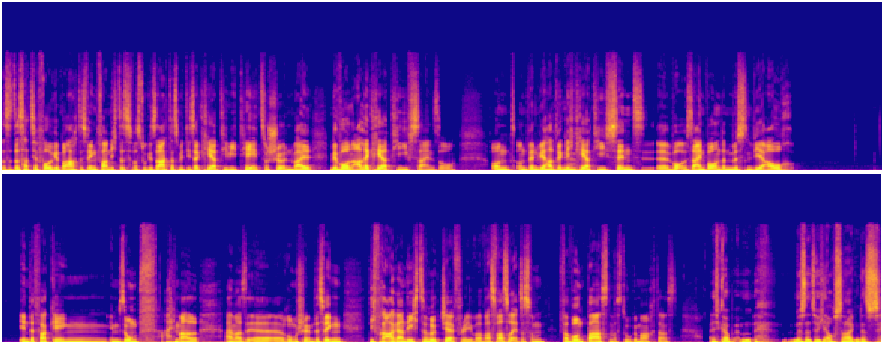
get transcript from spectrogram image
also das hat es ja voll gebracht. Deswegen fand ich das, was du gesagt hast mit dieser Kreativität so schön, weil wir wollen alle kreativ sein so. Und, und wenn wir halt wirklich ja. kreativ sind, äh, sein wollen, dann müssen wir auch in der fucking, im Sumpf einmal, einmal äh, rumschwimmen. Deswegen die Frage an dich zurück, Jeffrey. Was war so etwas vom Verwundbarsten, was du gemacht hast? Ich glaube, wir müssen natürlich auch sagen, das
